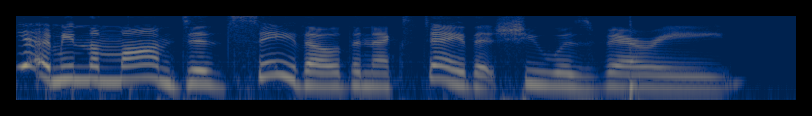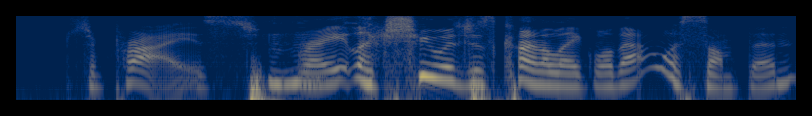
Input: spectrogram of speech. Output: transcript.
yeah i mean the mom did say though the next day that she was very surprised Mm-hmm. right like she was just kind of like well that was something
